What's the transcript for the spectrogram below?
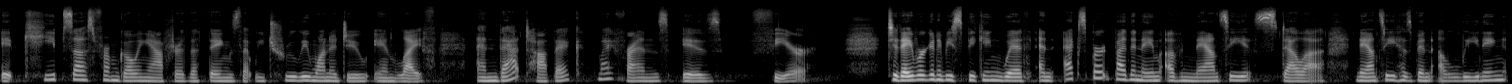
It keeps us from going after the things that we truly want to do in life. And that topic, my friends, is fear. Today, we're going to be speaking with an expert by the name of Nancy Stella. Nancy has been a leading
